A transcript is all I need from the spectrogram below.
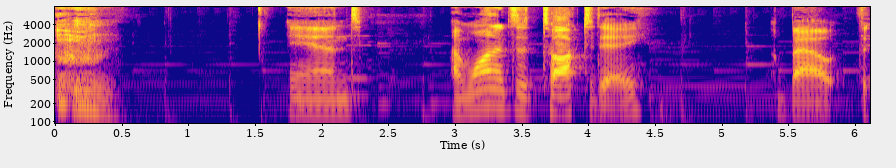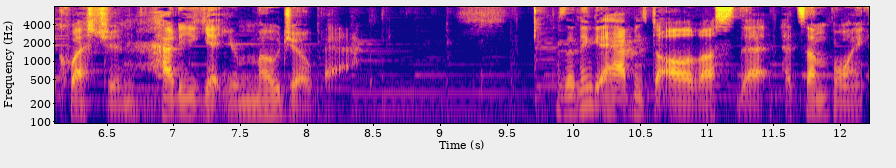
and I wanted to talk today about the question how do you get your mojo back? Because I think it happens to all of us that at some point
